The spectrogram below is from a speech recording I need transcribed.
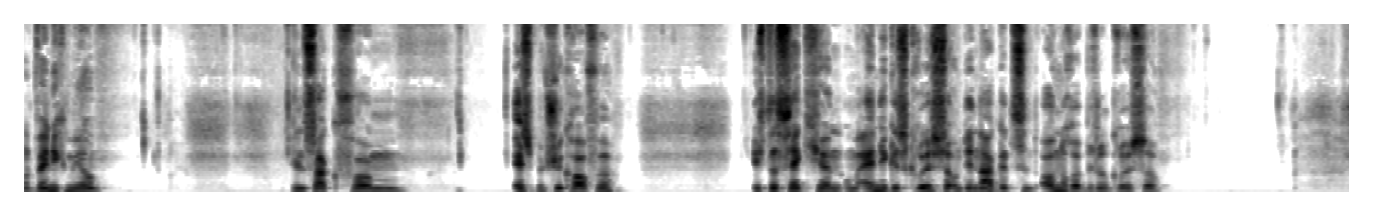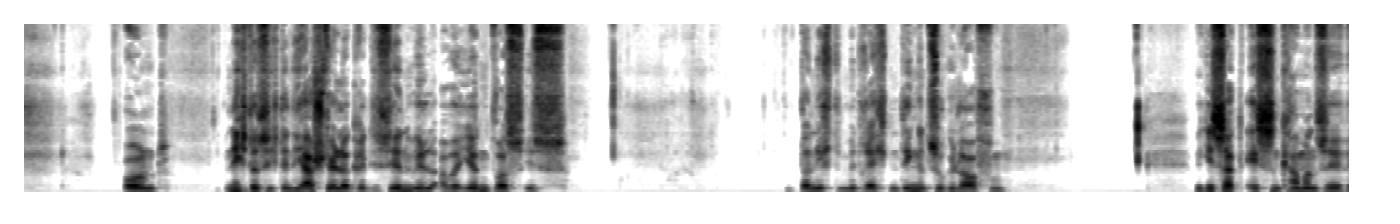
Und wenn ich mir den Sack vom SPG kaufe, ist das Säckchen um einiges größer und die Nuggets sind auch noch ein bisschen größer. Und nicht, dass ich den Hersteller kritisieren will, aber irgendwas ist da nicht mit rechten Dingen zugelaufen. Wie gesagt, essen kann man sie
